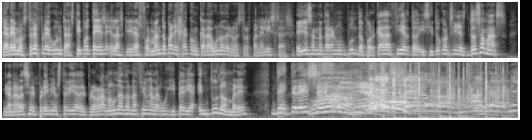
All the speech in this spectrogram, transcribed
Te haremos tres preguntas tipo test en las que irás formando pareja con cada uno de nuestros panelistas. Ellos anotarán un punto por cada acierto y si tú consigues dos o más, ganarás el premio estrella del programa, una donación a la Wikipedia en tu nombre de 3 euros. ¡Tres euros! ¡Madre mía,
